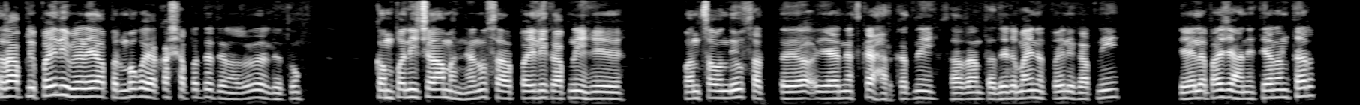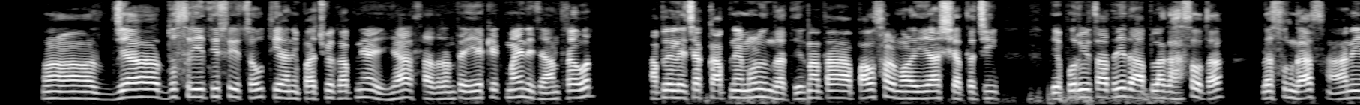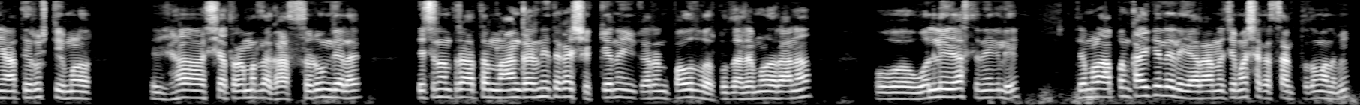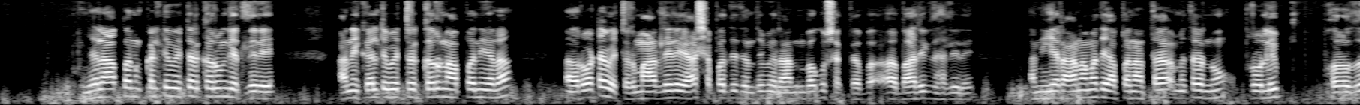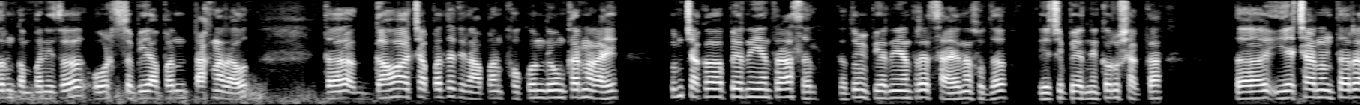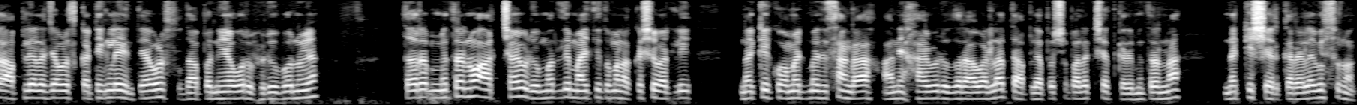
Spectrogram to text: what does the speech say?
तर आपली पहिली वेळ आपण बघूया कशा पद्धतीनं रिझल्ट देतो. कंपनीच्या म्हणण्यानुसार पहिली कापणी हे पंचावन्न दिवसात येण्यास काही हरकत नाही. साधारणतः दीड महिन्यात पहिली कापणी यायला पाहिजे आणि त्यानंतर ज्या दुसरी तिसरी चौथी आणि पाचवी कापणी आहे ह्या साधारणतः एक एक महिन्याच्या अंतरावर आपल्याला याच्या कापण्या मिळून जातील. आता पावसाळ्यामुळे या शेताची हे पूर्वीचा आता इथं आपला घास होता लसूण घास आणि अतिवृष्टीमुळं ह्या क्षेत्रामधला घास सडून गेलाय. त्याच्यानंतर आता नांगरणी तर काही शक्य नाही कारण पाऊस भरपूर झाल्यामुळं रानं ओ- ओल्ले जास्त निघले. त्यामुळं आपण काय केलेलं आहे? या रानाची मशागत सांगतो तुम्हाला मी. याला आपण कल्टिवेटर करून घेतलेले आणि कल्टिवेटर करून आपण याला रोटावेटर मारलेले आहे. अशा पद्धतीने तुम्ही रान बघू शकता. बा- बारीक झालेले आणि या रानामध्ये आपण आता मित्रांनो प्रोलिप फॉरोझन कंपनीचं ओट्सचं बी आपण टाकणार आहोत. तर गव्हाच्या पद्धतीनं आपण फोकून देऊन करणार आहे. तुमच्याकडं पेरणी यंत्र असेल तर तुम्ही पेरणी यंत्र सहाय्यानं सुद्धा याची पेरणी करू शकता. तर याच्यानंतर आपल्याला ज्यावेळेस कटिंगला येईल त्यावेळेस सुद्धा आपण यावर व्हिडिओ बनवूया. तर मित्रांनो आजच्या व्हिडिओमधली माहिती तुम्हाला कशी वाटली नक्की कॉमेंटमध्ये सांगा. आणि हा व्हिडिओ जर आवडला तर आपल्या पशुपालक शेतकरी मित्रांना नक्की शेअर करायला विसरू नका.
